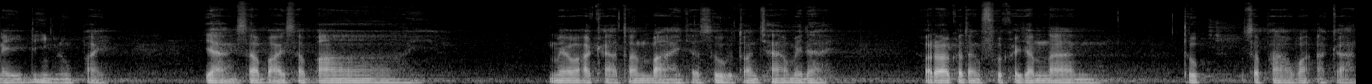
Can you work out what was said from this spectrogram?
ในนิ่งลงไป อย่างสบายสบายๆแม้ว่าอากาศตอนบ่ายจะสู้ตอนเช้าไม่ได้ เราก็ต้องฝึกให้ชำนาญทุกสภาวะอากาศ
